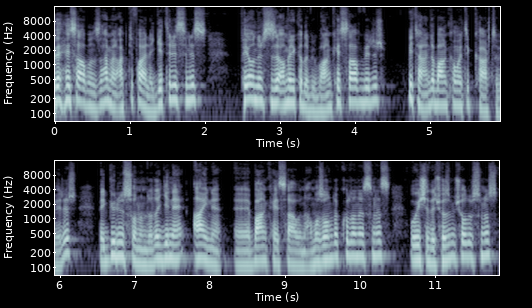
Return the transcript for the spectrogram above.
ve hesabınızı hemen aktif hale getirirsiniz. Payoneer size Amerika'da bir banka hesabı verir. Bir tane de bankamatik kartı verir ve günün sonunda da yine aynı e, banka hesabını Amazon'da kullanırsınız. O işi de çözmüş olursunuz.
